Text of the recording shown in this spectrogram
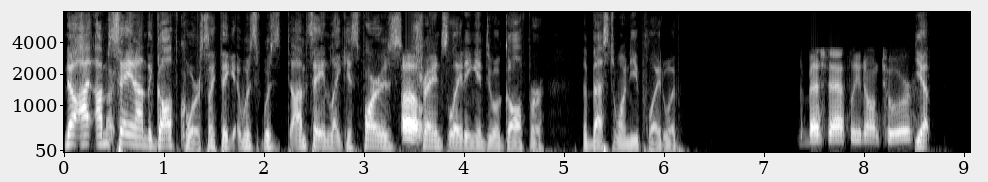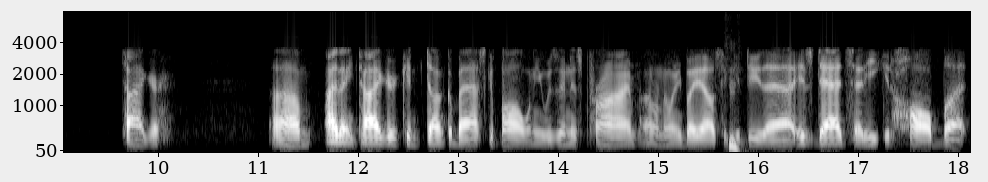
No, I, I'm saying on the golf course. Like the, was was I'm saying like as far as Oh. translating into a golfer, the best one you played with. The best athlete on tour. Yep. Tiger. Um, I think Tiger could dunk a basketball when he was in his prime. I don't know anybody else that could do that. His dad said he could haul butt,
